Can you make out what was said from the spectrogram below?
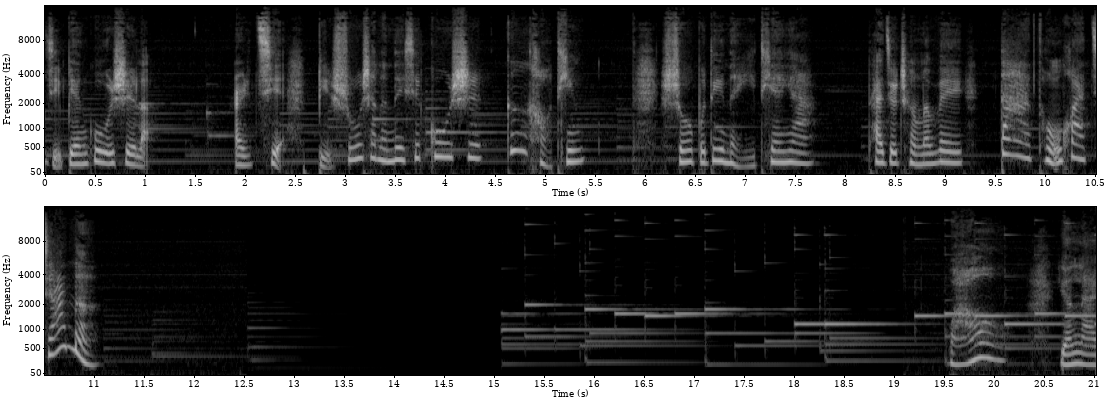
己编故事了，而且比书上的那些故事更好听。说不定哪一天呀，他就成了位。大童话家呢？哇哦，原来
